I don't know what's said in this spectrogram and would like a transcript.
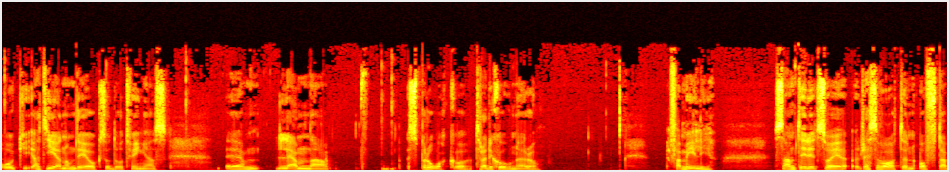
och att genom det också då tvingas ehm, lämna språk och traditioner och familj. Samtidigt så är reservaten ofta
